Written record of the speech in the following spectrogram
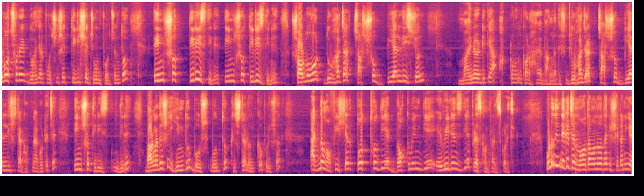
এবছরের দু হাজার পঁচিশের তিরিশে জুন পর্যন্ত তিনশো তিরিশ দিনে, তিনশো তিরিশ দিনে সর্বমোট দু হাজার চারশো বিয়াল্লিশ জন মাইনরিটিকে আক্রমণ করা হয় বাংলাদেশে। দু হাজার চারশো বিয়াল্লিশটা ঘটনা ঘটেছে তিনশো তিরিশ দিনে। বাংলাদেশে হিন্দু বৌদ্ধ, খ্রিস্টান ঐক্য পরিষদ একদম অফিসিয়াল তথ্য দিয়ে ডকুমেন্ট দিয়ে এভিডেন্স দিয়ে প্রেস কনফারেন্স করেছে। কোনোদিন দেখেছেন মমতা বন্দ্যোপাধ্যায়কে সেটা নিয়ে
